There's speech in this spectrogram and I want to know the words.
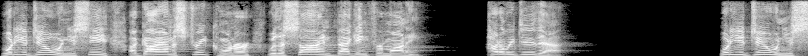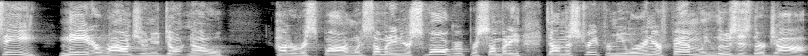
What do you do when you see a guy on a street corner with a sign begging for money? How do we do that? What do you do when you see need around you and you don't know how to respond. When somebody in your small group or somebody down the street from you or in your family loses their job,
